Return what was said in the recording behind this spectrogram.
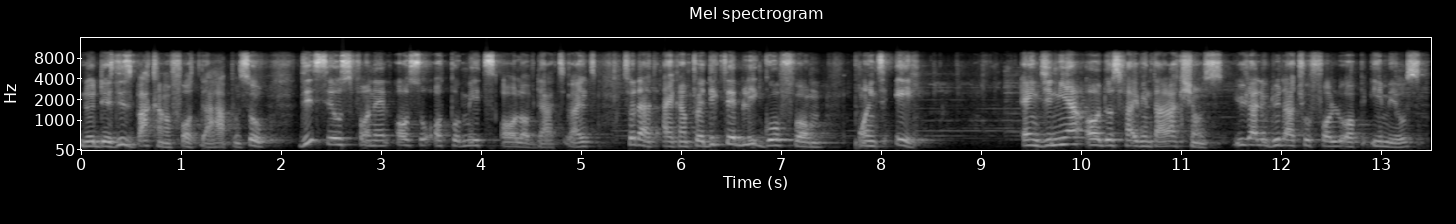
You know, there's this back and forth that happens. So this sales funnel also automates all of that, right? So that I can predictably go from point A engineer all those five interactions. Usually do that through follow-up emails.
